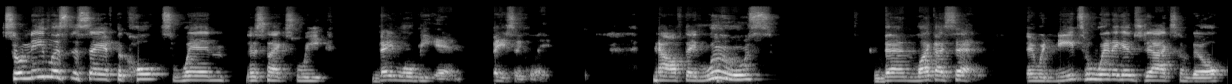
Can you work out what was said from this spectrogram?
So, needless to say, if the Colts win this next week, they will be in, basically. Now, if they lose, then, like I said, they would need to win against Jacksonville.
